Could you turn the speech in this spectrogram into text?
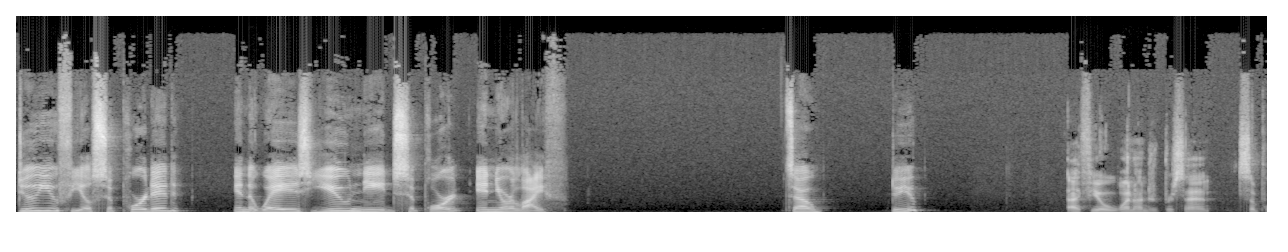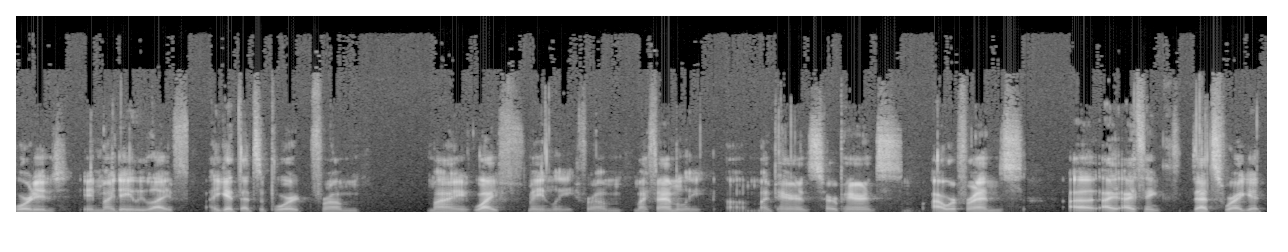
Do you feel supported in the ways you need support in your life? So, do you? I feel 100% supported in my daily life. I get that support from my wife, mainly, from my family, um, my parents, her parents, our friends. Uh, I, I think that's where I get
